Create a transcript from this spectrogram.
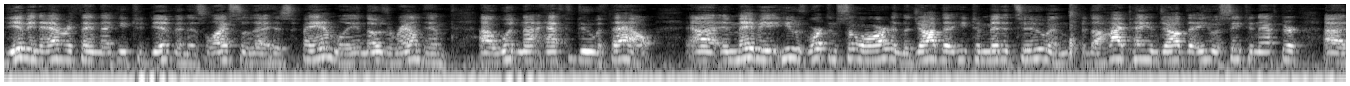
giving everything that he could give in his life so that his family and those around him uh, would not have to do without. Uh, and maybe he was working so hard and the job that he committed to and the high paying job that he was seeking after uh,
